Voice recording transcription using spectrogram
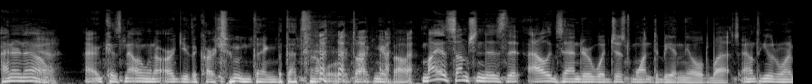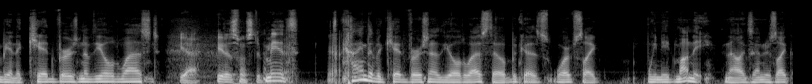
I don't know. Because now I want to argue the cartoon thing, but that's not what we're talking about. My assumption is that Alexander would just want to be in the Old West. I don't think he would want to be in a kid version of the Old West. yeah. He just wants to be. I mean, it's, it's kind of a kid version of the Old West, though, because Worf's like, we need money. And Alexander's like,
